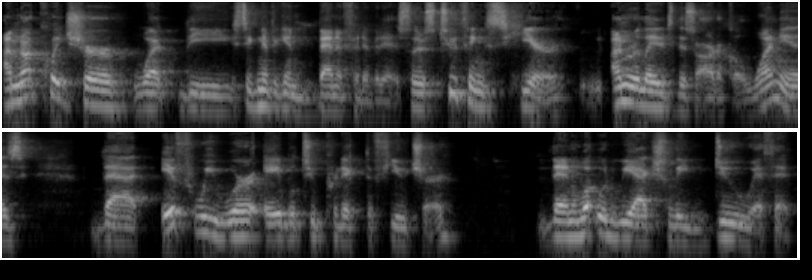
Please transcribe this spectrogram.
I'm not quite sure what the significant benefit of it is. So there's two things here unrelated to this article. One is that if we were able to predict the future, then what would we actually do with it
